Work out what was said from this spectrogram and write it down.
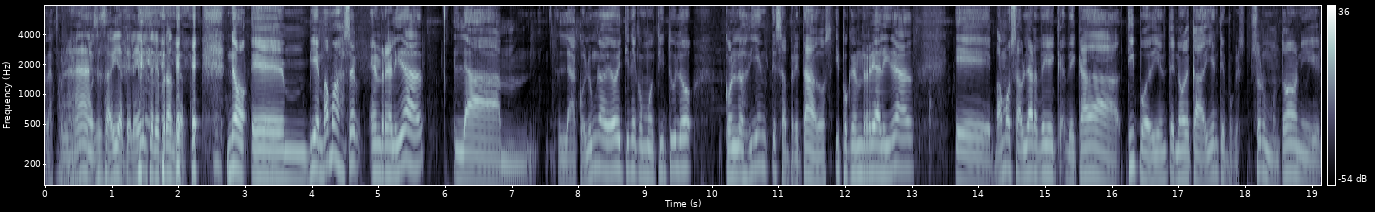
las columnas. de Ah, yo sabía, te leí el teleprompter. No, eh, bien, vamos a hacer, en realidad, la, mm, la columna de hoy tiene como título Con los dientes apretados, y porque en realidad eh, vamos a hablar de, ca- de cada tipo de diente, no de cada diente, porque son un montón y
